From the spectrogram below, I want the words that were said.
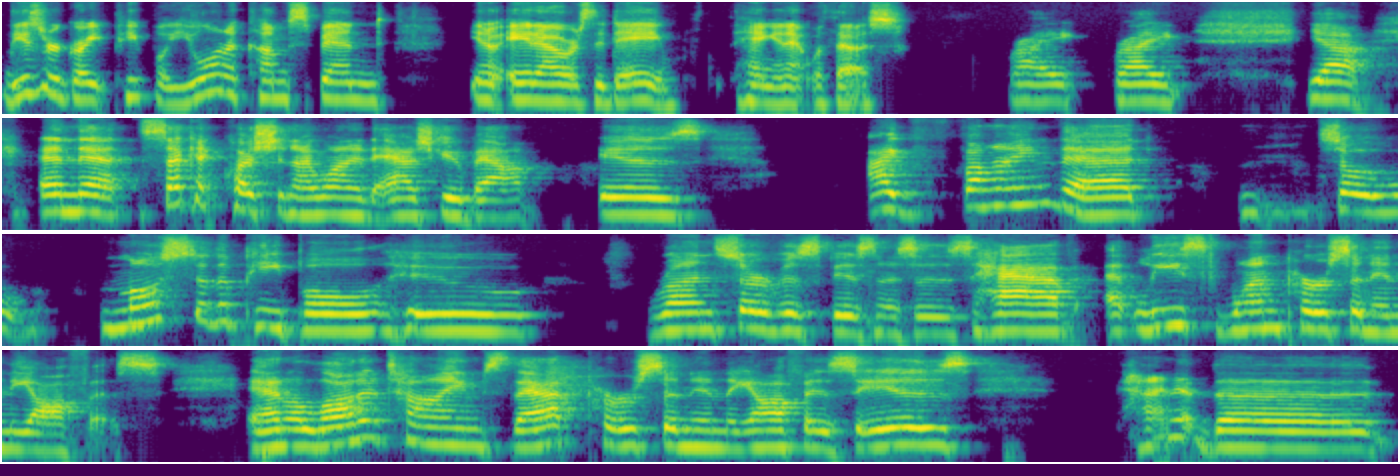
these are great people you want to come spend you know eight hours a day hanging out with us Right, right. Yeah. And that second question I wanted to ask you about is I find that so most of the people who run service businesses have at least one person in the office. And a lot of times that person in the office is kind of the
